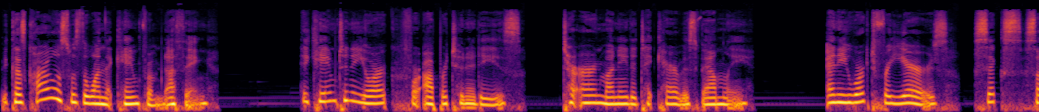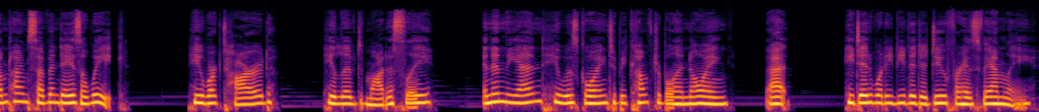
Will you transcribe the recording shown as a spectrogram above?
because Carlos was the one that came from nothing. He came to New York for opportunities, to earn money to take care of his family. And he worked for years, six, sometimes seven days a week. He worked hard, he lived modestly, and in the end, he was going to be comfortable in knowing that he did what he needed to do for his family.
